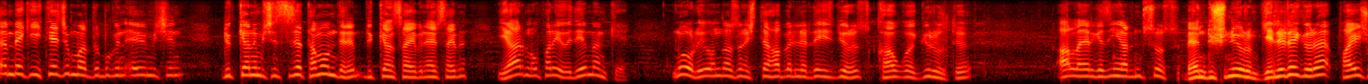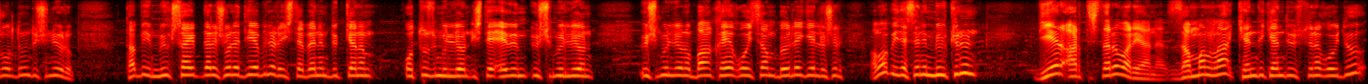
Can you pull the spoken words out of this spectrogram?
Ben belki ihtiyacım vardır bugün evim için, dükkanım için size tamam derim. Dükkan sahibine, ev sahibine. Yarın o parayı ödeyemem ki. Ne oluyor? Ondan sonra işte haberlerde izliyoruz. Kavga, gürültü. Allah herkesin yardımcısı olsun. Ben düşünüyorum. Gelire göre fahiş olduğunu düşünüyorum. Tabii mülk sahipleri şöyle diyebilir. işte benim dükkanım 30 milyon, işte evim 3 milyon. 3 milyonu bankaya koysam böyle gelir şöyle. Ama bir de senin mülkünün diğer artışları var yani. Zamanla kendi kendi üstüne koyduğu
